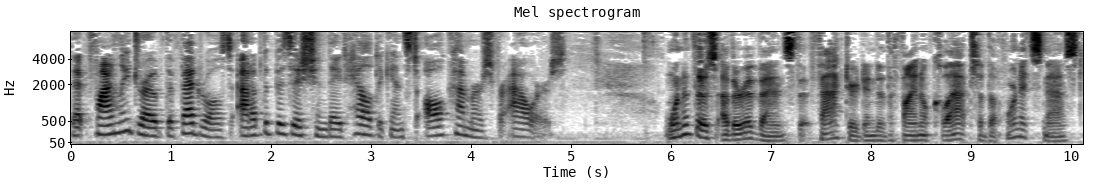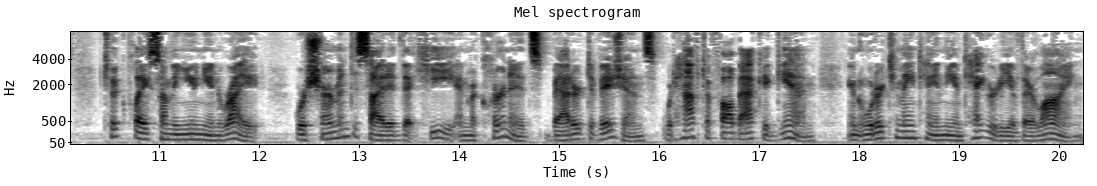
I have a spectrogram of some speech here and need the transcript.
that finally drove the Federals out of the position they'd held against all comers for hours. One of those other events that factored into the final collapse of the Hornet's Nest took place on the Union right, where Sherman decided that he and McClernand's battered divisions would have to fall back again in order to maintain the integrity of their line.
